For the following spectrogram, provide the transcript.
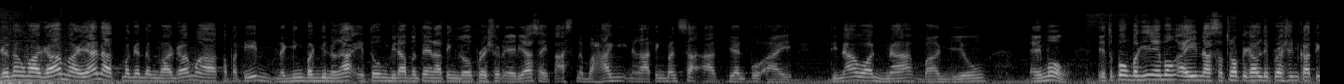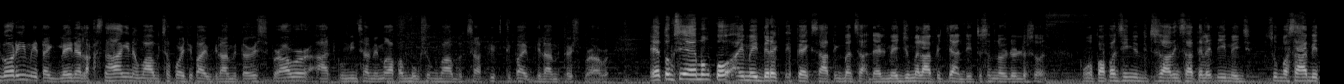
Magandang umaga, Marian, at magandang umaga mga kapatid. Naging bagyo na nga itong binabantayan nating low pressure area sa itaas na bahagi ng ating bansa at yan po ay tinawag na bagyong Emong. Ito pong bagyong Emong ay nasa tropical depression category, may taglay na lakas na hangin na umabot sa 45 kilometers per hour at kung minsan may mga pagbugsong umabot sa 55 kilometers per hour. Etong si Emong po ay may direct effect sa ating bansa dahil medyo malapit yan dito sa Northern Luzon. Kung mapapansin nyo dito sa ating satellite image, sumasabit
